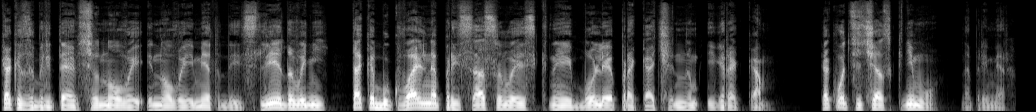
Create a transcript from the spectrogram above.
как изобретая все новые и новые методы исследований, так и буквально присасываясь к наиболее прокачанным игрокам. Как вот сейчас к нему, например.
